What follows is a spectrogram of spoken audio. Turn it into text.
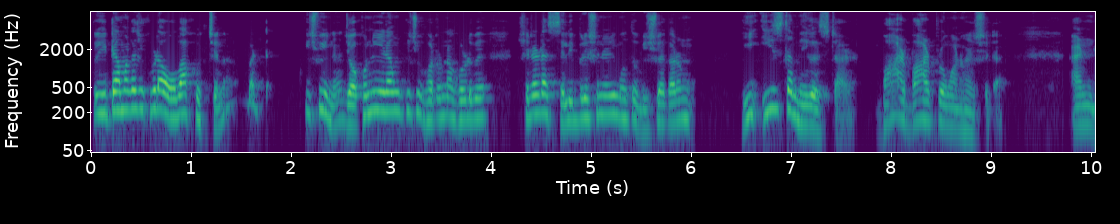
তো এটা আমার কাছে খুব একটা অবাক হচ্ছে না বাট কিছুই না, যখনই এরকম কিছু ঘটনা ঘটবে, সেটা একটা সেলিব্রেশনেরই মতো বিষয়, কারণ he is the mega star বারবার প্রমাণ হয় সেটা। অ্যান্ড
